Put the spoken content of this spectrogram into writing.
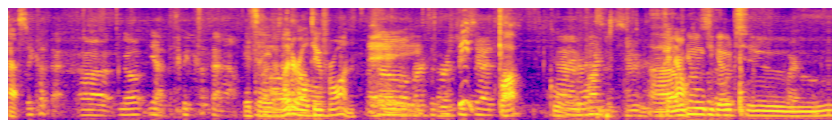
Test. They cut that. Uh, no, yeah, they cut that out. It's a literal two for one. Hey. So the first two sets. Flop. Cool. have Uh, now. we're going to go to.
